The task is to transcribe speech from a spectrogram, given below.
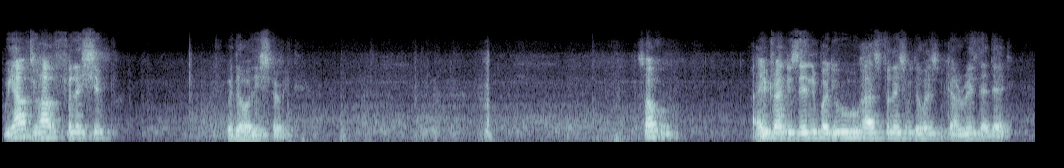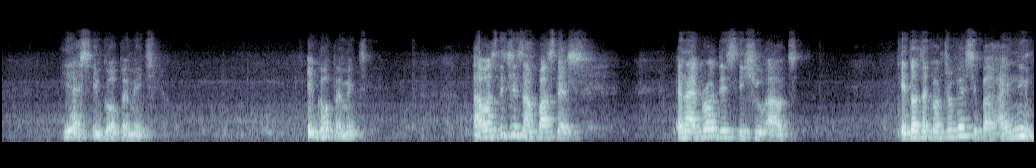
we have to have fellowship with the Holy Spirit. So, are you trying to say anybody who has fellowship with the Holy Spirit can raise the dead? Yes, if God permits. If God permits. I was teaching some pastors, and I brought this issue out it was a controversy, but I knew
